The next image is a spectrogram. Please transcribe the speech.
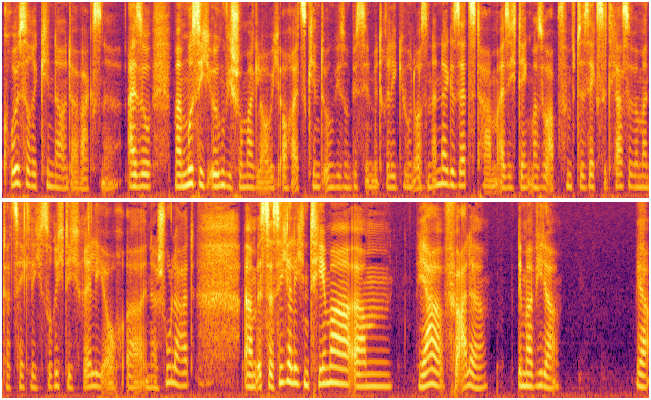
größere Kinder und Erwachsene. Also man muss sich irgendwie schon mal, glaube ich, auch als Kind irgendwie so ein bisschen mit Religion auseinandergesetzt haben. Also ich denke mal so ab fünfte, sechste Klasse, wenn man tatsächlich so richtig Rallye auch äh, in der Schule hat, ähm, ist das sicherlich ein Thema, ähm, ja, für alle, immer wieder. Ja.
